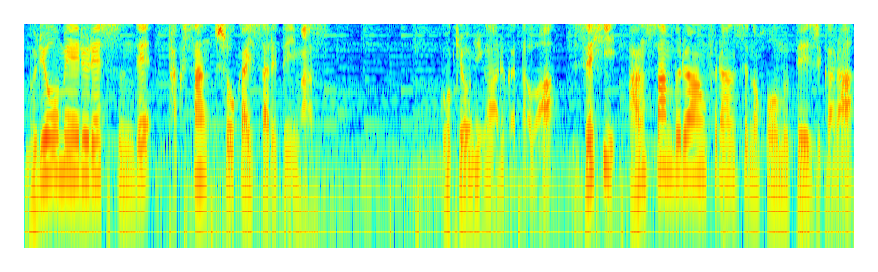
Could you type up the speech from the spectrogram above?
無料メールレッスンでたくさん紹介されています。ご興味がある方はぜひアンサンブル・アン・フランセのホームページから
